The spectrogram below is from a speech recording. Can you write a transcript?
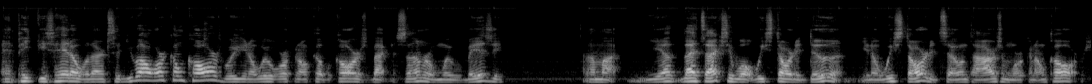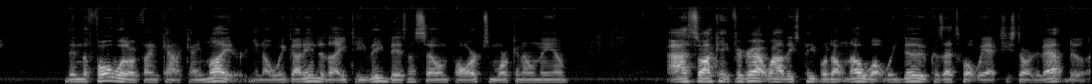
and peeked his head over there and said, "You all work on cars?" Well, you know, we were working on a couple cars back in the summer when we were busy. And I'm like, "Yeah, that's actually what we started doing. You know, we started selling tires and working on cars." Then the four wheeler thing kind of came later. You know, we got into the ATV business, selling parts and working on them I, so I can't figure out why these people don't know what we do because that's what we actually started out doing.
